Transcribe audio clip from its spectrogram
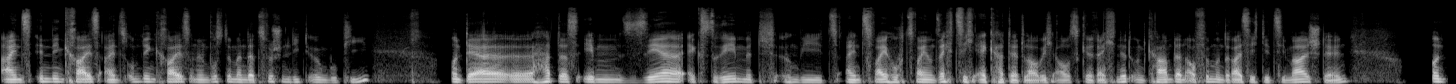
eins in den Kreis, eins um den Kreis und dann wusste man, dazwischen liegt irgendwo Pi. Und der äh, hat das eben sehr extrem mit irgendwie ein 2 hoch 62 Eck hat er, glaube ich, ausgerechnet und kam dann auf 35 Dezimalstellen. Und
